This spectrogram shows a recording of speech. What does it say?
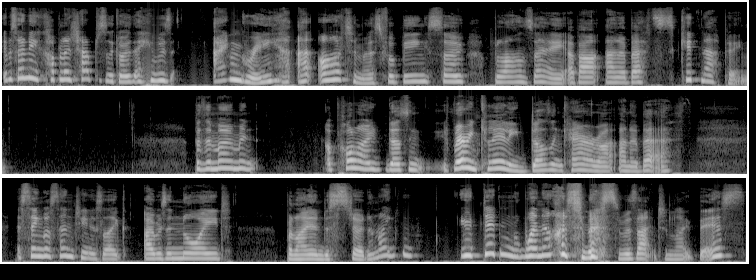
it was only a couple of chapters ago that he was angry at Artemis for being so blasé about Annabeth's kidnapping. But the moment Apollo doesn't very clearly doesn't care about Annabeth, a single sentence is like, I was annoyed, but I understood. I'm like, you didn't when Artemis was acting like this.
